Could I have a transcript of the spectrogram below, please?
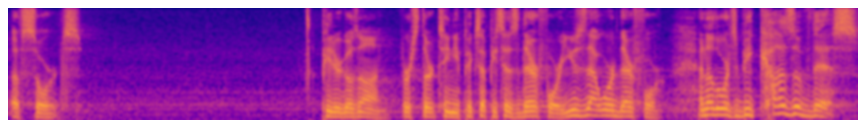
of sorts. Peter goes on, verse 13, he picks up, he says, therefore, use that word therefore. In other words, because of this,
